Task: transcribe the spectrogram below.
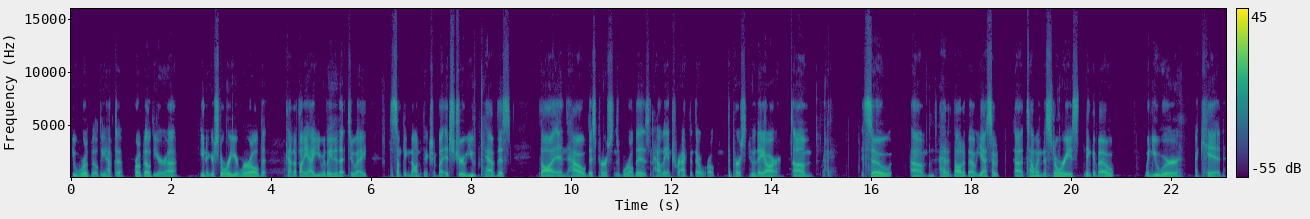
you world build. You have to world build your uh, you know, your story, your world, and kind of funny how you related that to a to something nonfiction. But it's true. You have this thought in how this person's world is and how they interact in their world, the person who they are. Um, so um, I had a thought about yeah. So uh, telling the stories. Think about when you were a kid,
